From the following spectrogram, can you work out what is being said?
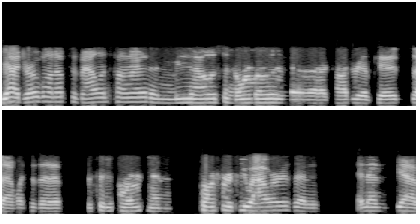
yeah, I drove on up to Valentine, and me, Alice, and Norma, and uh, a cadre of kids uh, went to the the city park and talked for a few hours and and then yeah,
